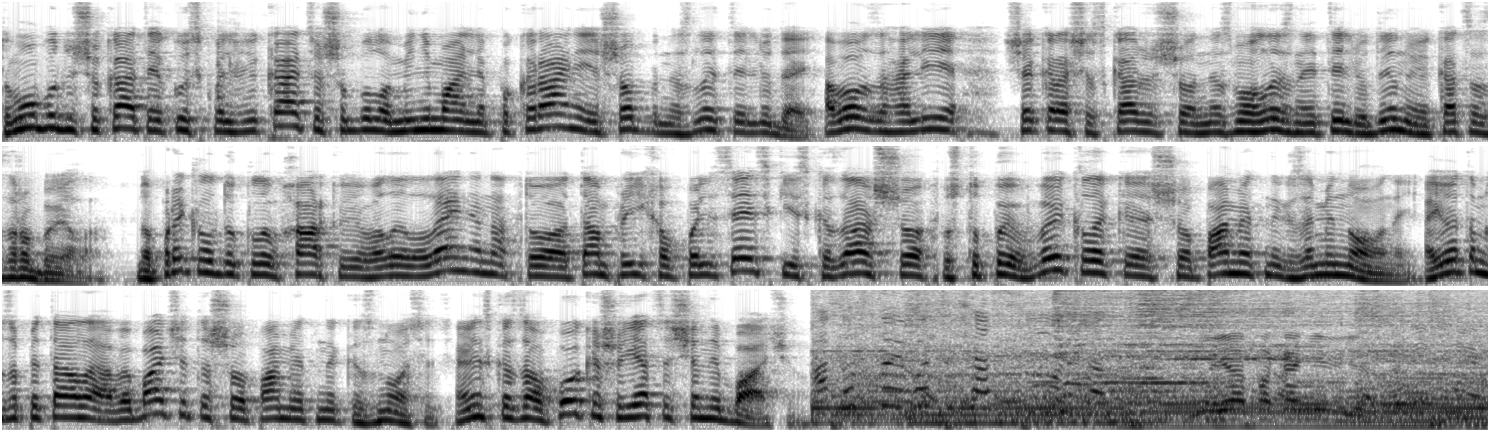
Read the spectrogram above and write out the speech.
Тому буду шукати якусь кваліфікацію, щоб було мінімальне покарання і щоб не злити людей. Або взагалі ще краще скажуть, що не змогли знайти людину, яка це зробила. До прикладу, коли в Харкові валили Леніна, то там приїхав поліцейський і сказав, що поступив виклик, що пам'ятник замінований. А його там запитали: а ви бачите, що пам'ятник зносять? А він сказав, поки що я це ще не бачу. А то, что его сейчас сносят. Ну, Я поки не вижу.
